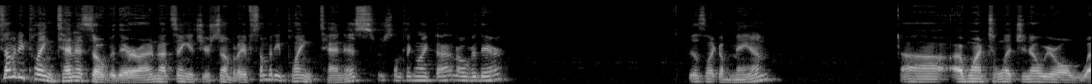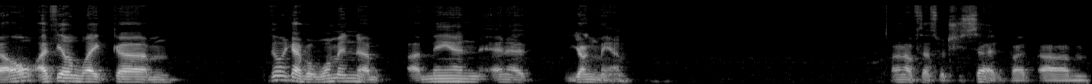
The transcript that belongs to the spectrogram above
Somebody playing tennis over there. I'm not saying it's your son, but I have somebody playing tennis or something like that over there. Feels like a man. Uh, I want to let you know we're all well. I feel like um, I feel like I have a woman, a, a man, and a young man. I don't know if that's what she said, but um,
